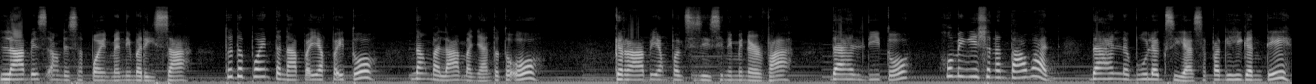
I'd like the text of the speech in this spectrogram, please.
Labis ang disappointment ni Marisa to the point na napaiyak pa ito nang malaman niya ang totoo. Grabe ang pagsisisi ni Minerva dahil dito humingi siya ng tawad dahil nabulag siya sa paghihiganti.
